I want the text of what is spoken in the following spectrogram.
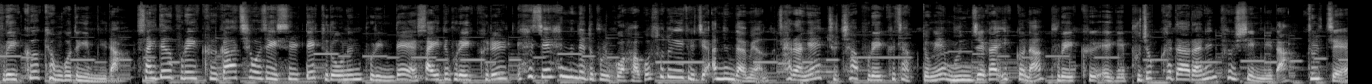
브레이크 경고등입니다. 사이드 브레이크가 채워져 있을 때 들어오는 불인데 사이드 브레이크를 해제했는데도 불구하고 소등이 되지 않는다면 차량의 주차 브레이크 작동에 문제가 있거나 브레이크액이 부족하다라는 표시입니다. 둘째,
